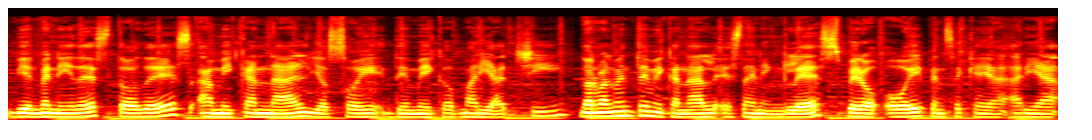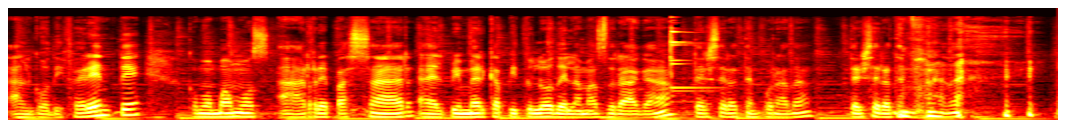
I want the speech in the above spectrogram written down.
Bienvenidos todos a mi canal. Yo soy The Makeup Mariachi. Normalmente mi canal está en inglés, pero hoy pensé que haría algo diferente. Como vamos a repasar el primer capítulo de La Más Draga, tercera temporada. Tercera temporada.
